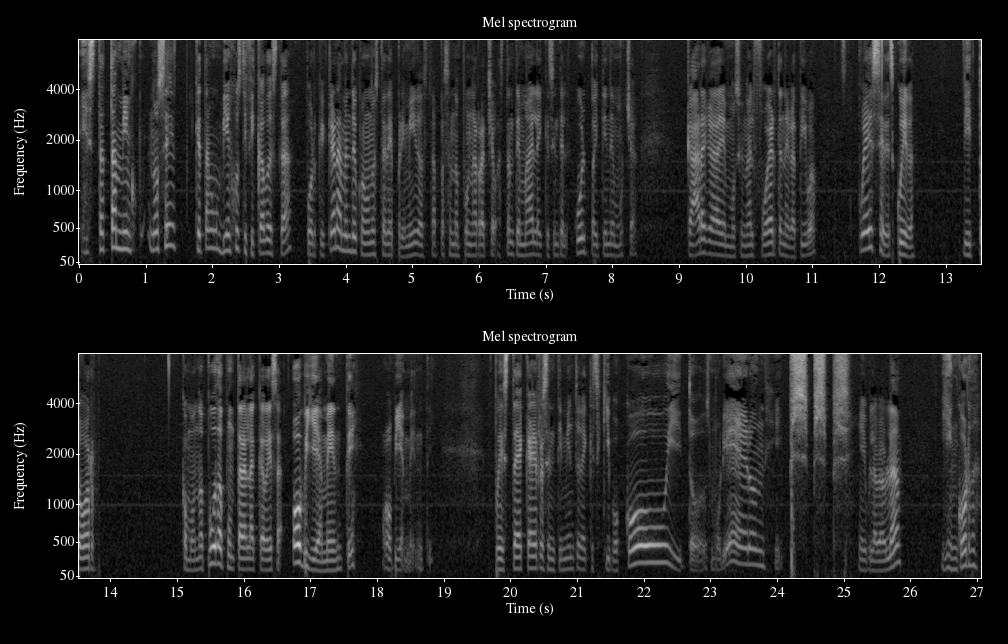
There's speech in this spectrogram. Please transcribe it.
está tan bien, no sé qué tan bien justificado está, porque claramente cuando uno está deprimido, está pasando por una racha bastante mala y que siente la culpa y tiene mucha carga emocional fuerte, negativa, pues se descuida. Y Thor, como no pudo apuntar a la cabeza, obviamente, obviamente, pues está acá el resentimiento de que se equivocó y todos murieron y, y bla bla bla y engorda.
